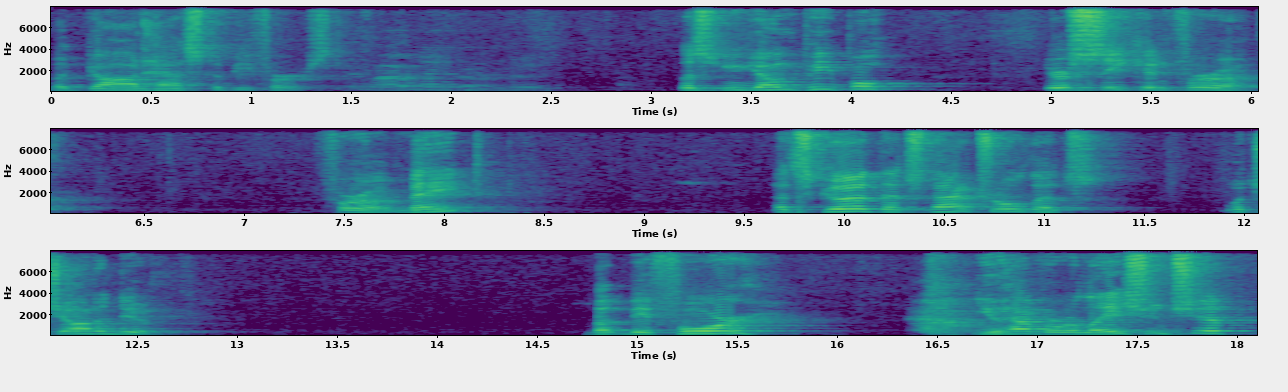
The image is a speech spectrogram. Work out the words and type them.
But God has to be first. Listen, you young people, you're seeking for a for a mate. That's good, that's natural, that's what you ought to do. But before you have a relationship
